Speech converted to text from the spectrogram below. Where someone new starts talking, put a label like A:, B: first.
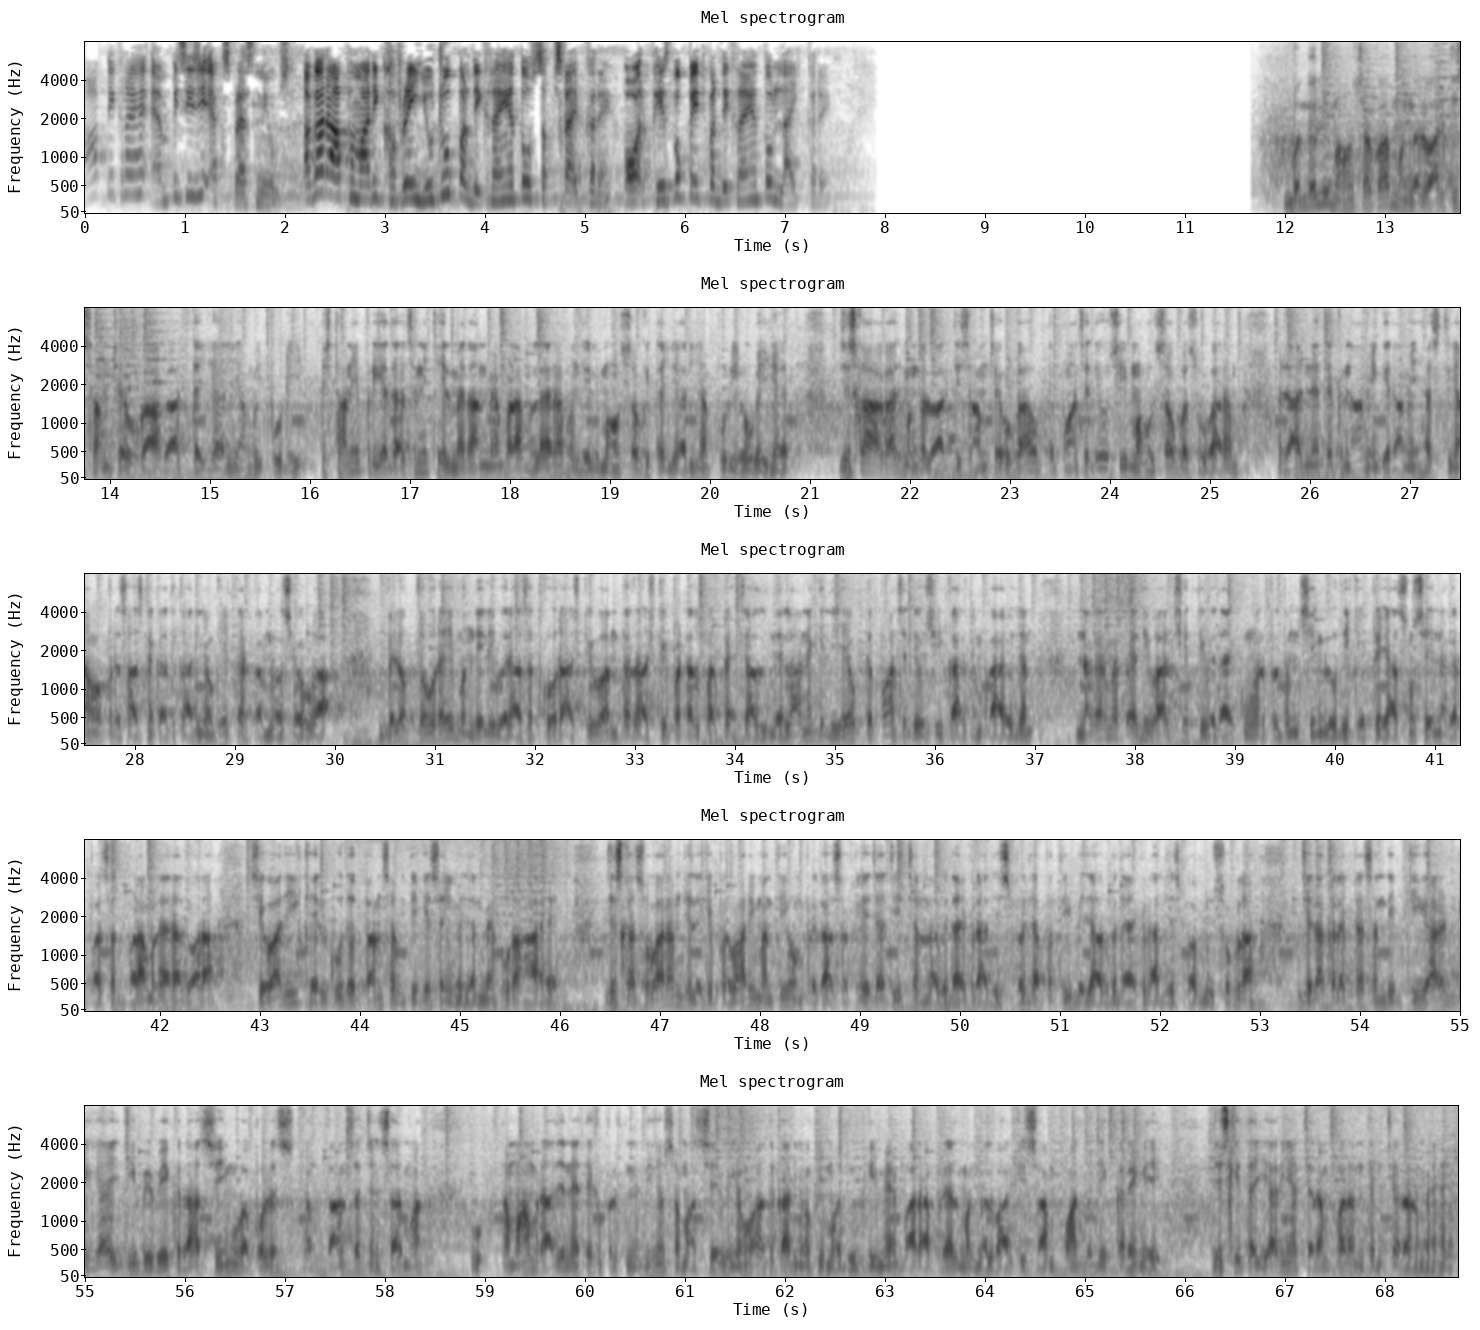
A: आप देख रहे हैं एमपीसीजी एक्सप्रेस न्यूज़ अगर आप हमारी खबरें यूट्यूब पर देख रहे हैं तो सब्सक्राइब करें और फेसबुक पेज पर देख रहे हैं तो लाइक करें।
B: बुंदेली महोत्सव का मंगलवार की शाम से होगा आगाज़, तैयारियाँ हुई पूरी। स्थानीय प्रियदर्शनी खेल मैदान में बड़ा मलहरा बुंदेली महोत्सव की तैयारियाँ पूरी हो गई है, जिसका आगाज़ मंगलवार की शाम से होगा। उक्त पाँच दिवसीय महोत्सव का शुभारंभ राजनीतिक नामी गिरामी हस्तियाँ व प्रशासनिक अधिकारियों के कर कमलों से होगा। विलुप्त हो रही बुंदेली विरासत को राष्ट्रीय व अंतर्राष्ट्रीय पटल पर पहचान दिलाने के लिए उक्त पाँच दिवसीय कार्यक्रम का आयोजन नगर में पहली बार क्षेत्रीय विधायक कुंवर प्रदुम सिंह लोधी के प्रयासों से नगर परिषद बड़ा मलहरा द्वारा शिवाजी खेलकूद उत्थान समिति के संयोजन में हो रहा है, जिसका शुभारंभ ज़िले के प्रभारी मंत्री ओम प्रकाश अखलेजा जी, चंदा विधायक राजेश प्रजापति, बिजार विधायक राजेश बबलू शुक्ला, जिला collector Sandeep GR, DIG Vivek Raj Singh व पुलिस कप्तान सचिन शर्मा, तमाम राजनीतिक प्रतिनिधियों समाज सेवियों व अधिकारियों की मौजूदगी में 12 अप्रैल मंगलवार की शाम पाँच बजे करेंगे, जिसकी तैयारियाँ चरम पर अंतिम चरण में हैं।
